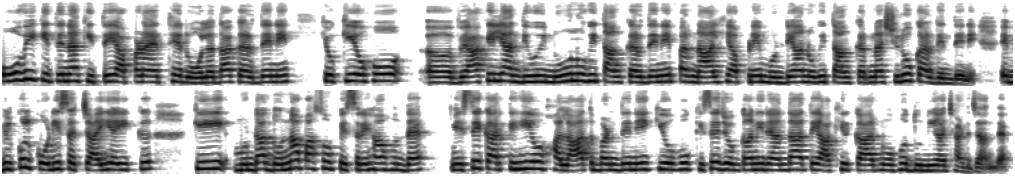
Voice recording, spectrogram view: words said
ਉਹ ਵੀ ਕਿਤੇ ਨਾ ਕਿਤੇ ਆਪਣਾ ਇੱਥੇ ਰੋਲ ਅਦਾ ਕਰਦੇ ਨੇ ਕਿਉਂਕਿ ਉਹ ਵਿਆਹ ਕੇ ਲਿਆਂਦੀ ਹੋਈ ਨੂੰਹ ਨੂੰ ਵੀ ਤੰਗ ਕਰਦੇ ਨੇ, ਪਰ ਨਾਲ ਹੀ ਆਪਣੇ ਮੁੰਡਿਆਂ ਨੂੰ ਵੀ ਤੰਗ ਕਰਨਾ ਸ਼ੁਰੂ ਕਰ ਦਿੰਦੇ ਨੇ। ਇਹ ਬਿਲਕੁਲ ਕੋੜੀ ਸੱਚਾਈ ਹੈ ਇੱਕ, ਕਿ ਮੁੰਡਾ ਦੋਨਾਂ ਪਾਸੋਂ ਪਿਸ ਰਿਹਾ ਹੁੰਦਾ ਹੈ। ਇਸੇ ਕਰਕੇ ਹੀ ਉਹ ਹਾਲਾਤ ਬਣਦੇ ਨੇ ਕਿ ਉਹ ਕਿਸੇ ਜੋਗਾ ਨਹੀਂ ਰਹਿੰਦਾ ਤੇ ਆਖਿਰਕਾਰ ਨੂੰ ਉਹ ਦੁਨੀਆ ਛੱਡ ਜਾਂਦਾ ਹੈ।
